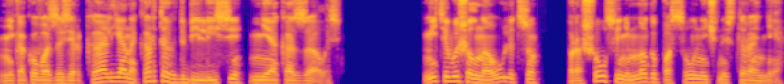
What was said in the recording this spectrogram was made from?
Никакого зазеркалья на картах Тбилиси не оказалось. Митя вышел на улицу, прошелся немного по солнечной стороне.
